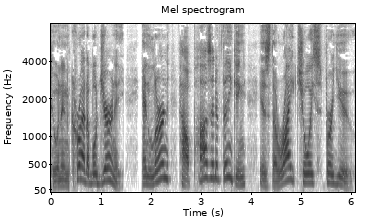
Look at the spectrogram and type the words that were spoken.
to an incredible journey and learn how positive thinking is the right choice for you.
